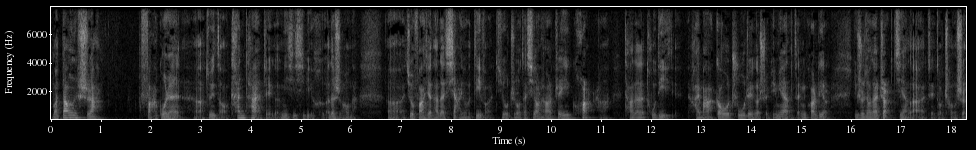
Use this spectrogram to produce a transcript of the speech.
那么当时啊，法国人啊最早勘探这个密西西比河的时候呢，呃，就发现它在下游的地方就只有在新奥尔良这一块儿啊，它的土地海拔高出这个水平面的这么一块地儿。于是就在这儿建了这座城市，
